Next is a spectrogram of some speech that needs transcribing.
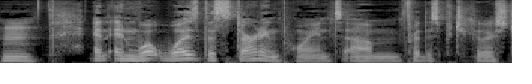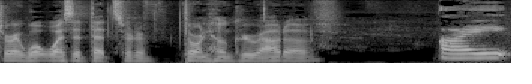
Hmm. And and what was the starting point um, for this particular story? What was it that sort of Thornhill grew out of? I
